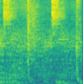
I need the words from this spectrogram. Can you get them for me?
Thank you.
